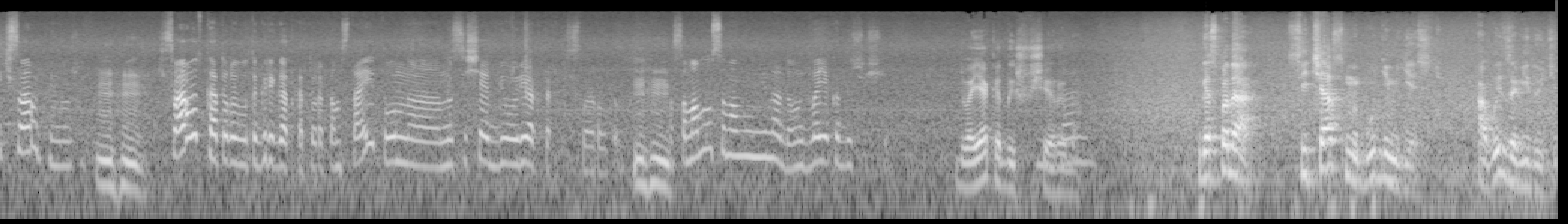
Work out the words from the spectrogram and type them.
даже кислород не нужен. Мгм. Кислород, который, вот агрегат, который там стоит, он э, насыщает биореактор кислородом. Мгм. А самому самому не надо, он двояко дышащий. Двояко дышащая Да. рыба. Господа, сейчас мы будем есть, а вы завидуйте.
